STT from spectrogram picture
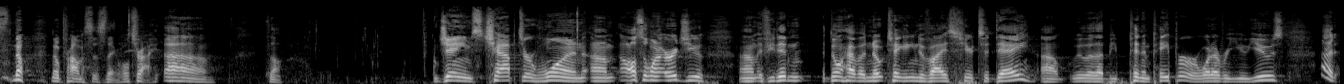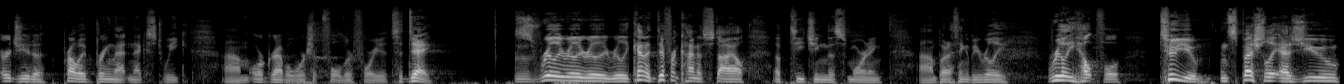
no, no promises there. We'll try. Uh, so, James chapter one. Um, I also want to urge you, um, if you didn't don't have a note taking device here today, uh, whether that be pen and paper or whatever you use, I'd urge you to probably bring that next week um, or grab a worship folder for you today. This is really, really, really, really kind of different kind of style of teaching this morning, um, but I think it'd be really, really helpful to you, especially as you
